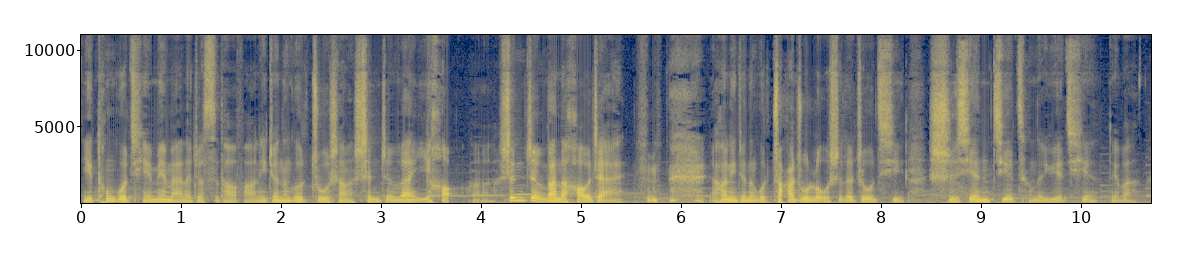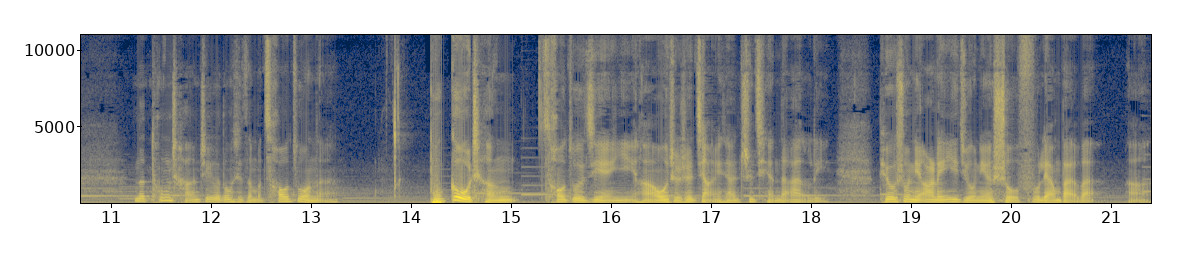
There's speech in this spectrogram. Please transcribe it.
你通过前面买的这四套房，你就能够住上深圳湾一号啊，深圳湾的豪宅，然后你就能够抓住楼市的周期，实现阶层的跃迁，对吧？那通常这个东西怎么操作呢？不构成操作建议哈，我只是讲一下之前的案例。譬如说，你二零一九年首付两百万啊，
